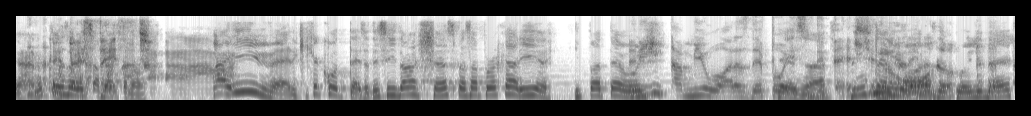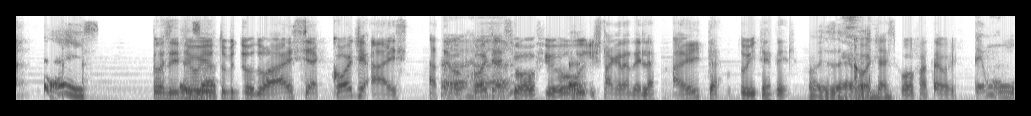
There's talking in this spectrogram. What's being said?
Ah, não quero saber essa boca, não. Aí, velho, o que que acontece? Eu decidi dar uma chance pra essa porcaria. E tô até hoje. 30 mil horas depois Exato. de 30 Destiny. mil horas depois de Destiny. É isso. Inclusive Exato. o YouTube do, do Ice é Code Ice. Até o Aham. Code Ice Wolf. O, o Instagram dele é. Eita, o Twitter dele. Pois é. Code Ice Wolf até hoje. Tem um, um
